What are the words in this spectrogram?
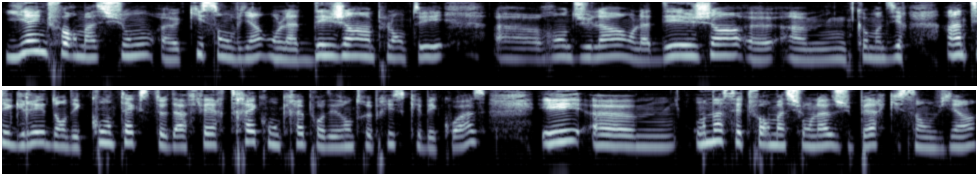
Il y a une formation euh, qui s'en vient, on l'a déjà implantée, euh, rendue là, on l'a déjà euh, euh, comment dire intégrée dans des contextes d'affaires très concrets pour des entreprises québécoises. Et euh, on a cette formation là Zuper qui s'en vient.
